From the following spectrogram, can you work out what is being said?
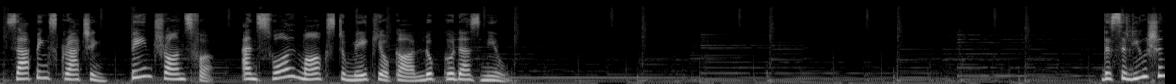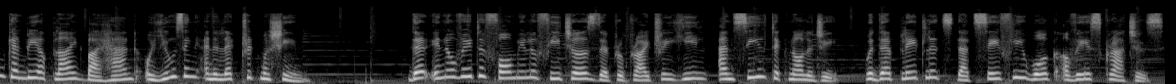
sapping scratching, paint transfer, and swirl marks to make your car look good as new. The solution can be applied by hand or using an electric machine. Their innovative formula features their proprietary heal and seal technology, with their platelets that safely work away scratches.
